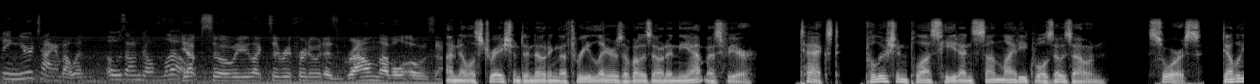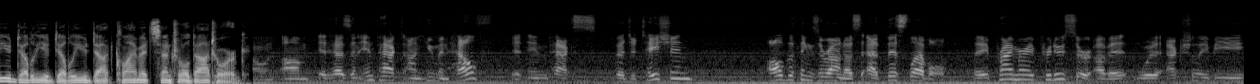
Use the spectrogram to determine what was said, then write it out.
thing you're talking about with ozone down low. Yep, so we like to refer to it as ground level ozone. An illustration denoting the three layers of ozone in the atmosphere. Text, pollution plus heat and sunlight equals ozone. Source, www.climatecentral.org. Um, it has an impact on human health, it impacts vegetation, all the things around us at this level. The primary producer of it would actually be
